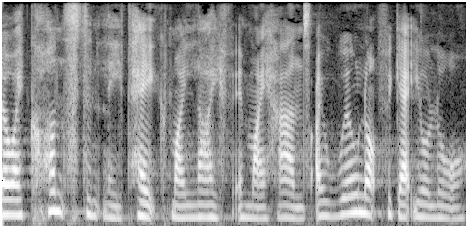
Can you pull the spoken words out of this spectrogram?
Though I constantly take my life in my hands, I will not forget your law.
